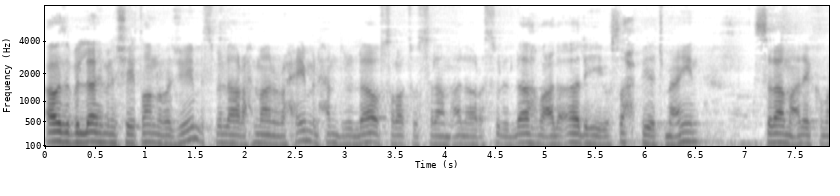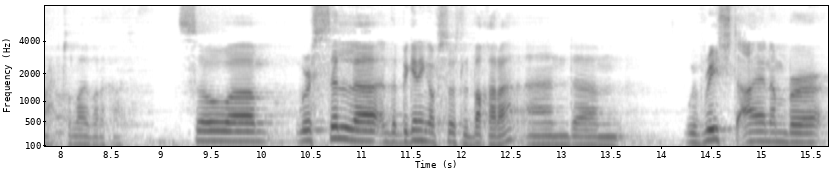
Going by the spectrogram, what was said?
أعوذ بالله من الشيطان الرجيم بسم الله الرحمن الرحيم الحمد لله والصلاة والسلام على رسول الله وعلى آله وصحبه أجمعين السلام عليكم ورحمة الله وبركاته So um, we're still uh, at the beginning of Surah Al-Baqarah and um, we've reached ayah number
